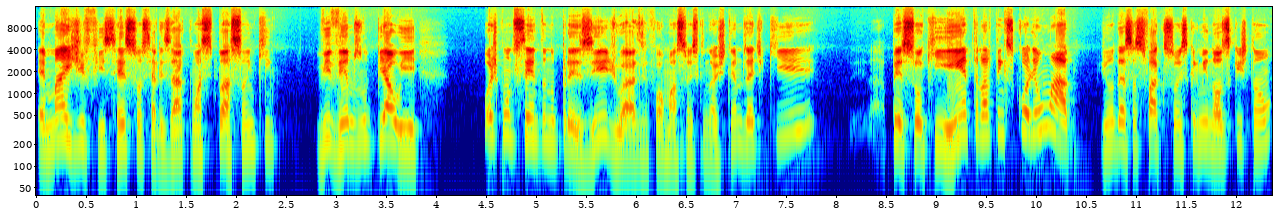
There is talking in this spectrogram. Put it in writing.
é mais difícil ressocializar com a situação em que vivemos no Piauí. Hoje, quando você entra no presídio, as informações que nós temos é de que a pessoa que entra ela tem que escolher um lado de uma dessas facções criminosas que estão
